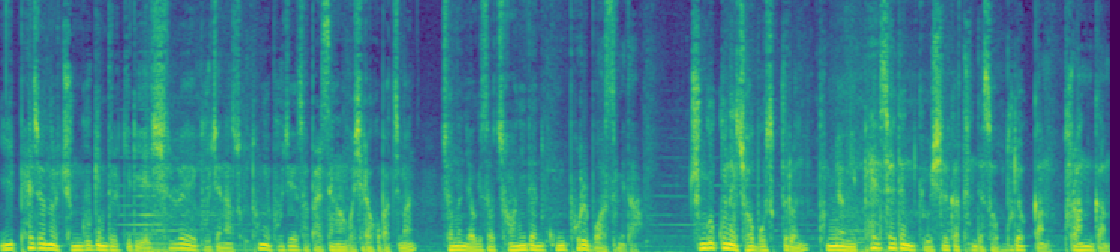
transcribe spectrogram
이 패전을 중국인들끼리의 신뢰의 부재나 소통의 부재에서 발생한 것이라고 봤지만 저는 여기서 전이된 공포를 보았습니다. 중국군의 저 모습들은 분명히 폐쇄된 교실 같은 데서 무력감, 불안감,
